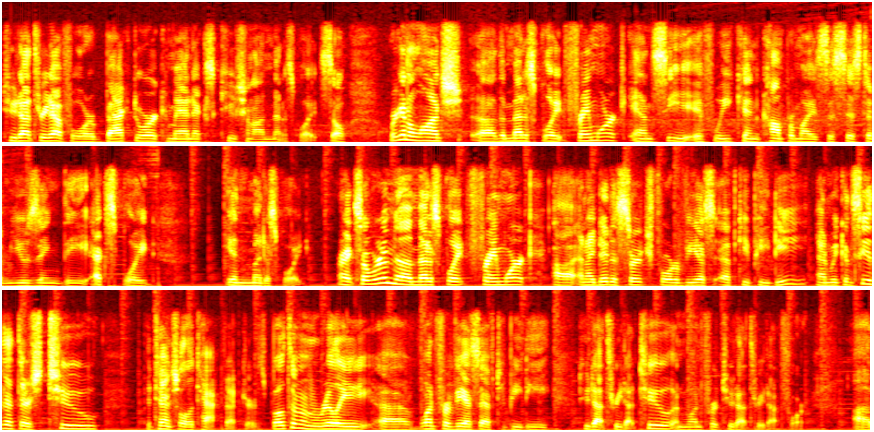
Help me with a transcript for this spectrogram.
2.3.4 backdoor command execution on Metasploit. So we're going to launch uh, the Metasploit framework and see if we can compromise the system using the exploit in Metasploit. All right, so we're in the Metasploit framework, uh, and I did a search for VSFTPD, and we can see that there's two potential attack vectors. Both of them really, uh, one for VSFTPD 2.3.2 and one for 2.3.4. Uh,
